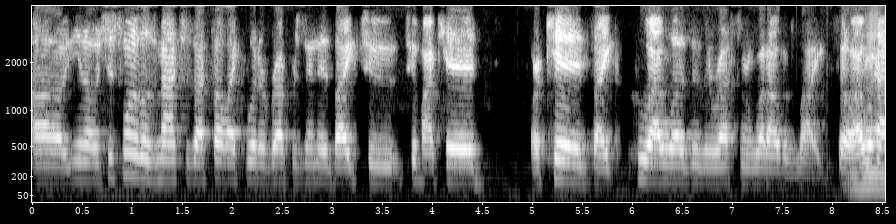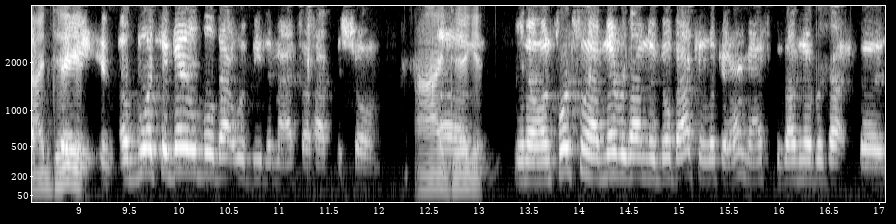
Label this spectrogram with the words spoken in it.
Uh, you know, it's just one of those matches I felt like would have represented like to to my kid or kids like who I was as a wrestler and what I was like. So I would have I to say, if, of what's available, that would be the match I'd have to show them. I dig it. You know, unfortunately, I've never gotten to go back and look at our match because I've never gotten to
